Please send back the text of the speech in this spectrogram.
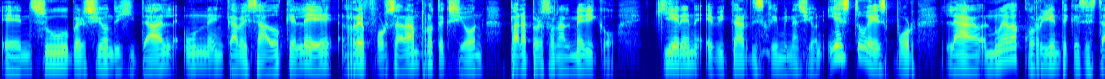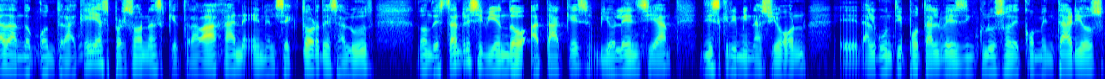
en su versión digital un encabezado que lee reforzarán protección para personal médico quieren evitar discriminación. Y esto es por la nueva corriente que se está dando contra aquellas personas que trabajan en el sector de salud, donde están recibiendo ataques, violencia, discriminación, eh, algún tipo tal vez incluso de comentarios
